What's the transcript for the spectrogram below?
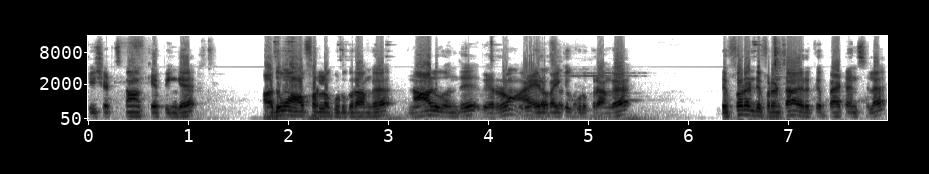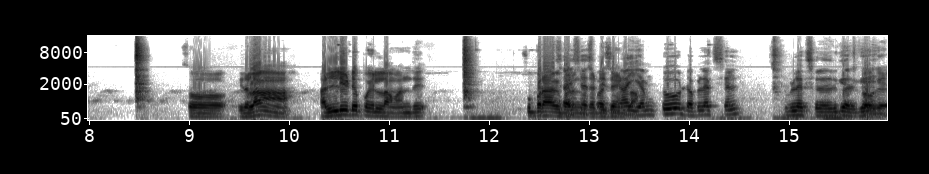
டிஷர்ட்ஸ் தான் கேட்பீங்க அதுவும் ஆஃபரில் கொடுக்குறாங்க. நாலு வந்து வெறும் ஆயிரம் ரூபாய்க்கு கொடுக்குறாங்க. டிஃப்ரெண்ட் டிஃப்ரெண்ட்டாக இருக்குது பேட்டர்ன்ஸில் ஸோ இதெல்லாம் அள்ளிட்டு போயிடலாம் வந்து. சூப்பராக இருக்கு இந்த design M to double XL double XL இருக்கு. Okay.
